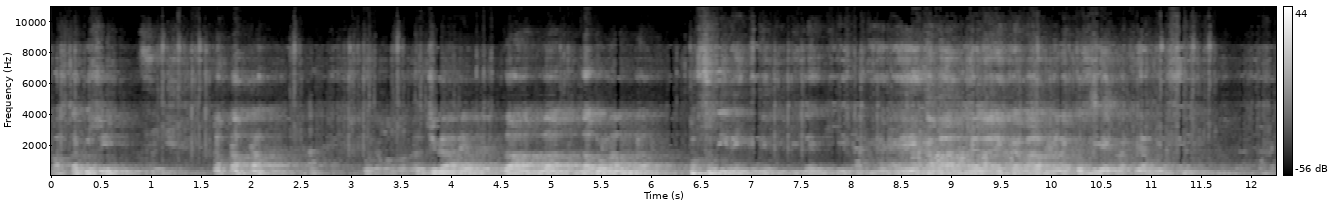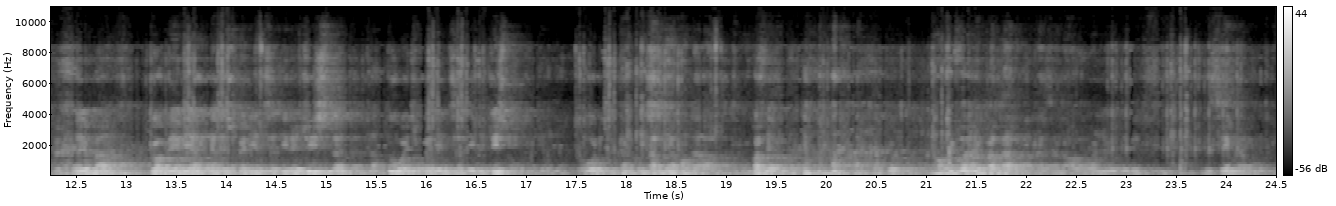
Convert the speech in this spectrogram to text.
Basta così? Sì. Vogliamo allora girare la, la, la, domanda. Posso dire incredibile anch'io, e cavarmela, e cavarmela così e guardiamo il film. Eh, ma tu avevi anche l'esperienza di regista, la tua esperienza di regista, di attori, di tantissimi. Parliamo d'altro. Parliamo. non vi voglio parlare di Casanova, voglio vedere il film, insieme a voi.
